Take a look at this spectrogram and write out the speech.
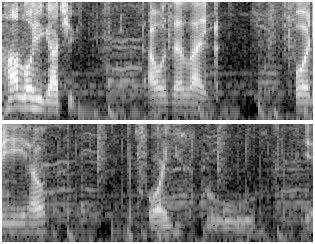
how low he got you? I was at like 40 health. 40. Ooh. Yeah.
